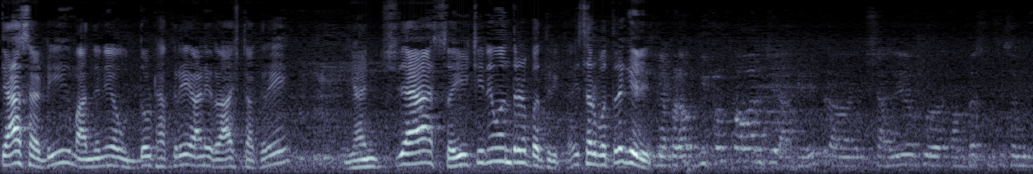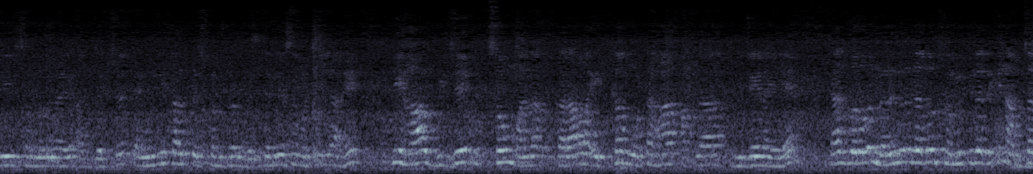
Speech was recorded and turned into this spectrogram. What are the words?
त्यासाठी माननीय उद्धव ठाकरे आणि राज ठाकरे यांच्या सहीची निमंत्रण पत्रिका ही सर्वत्र गेली दीपक पवार जे आहेत शालेय अभ्यास कृती समिती समन्वय अध्यक्ष त्यांनी काल प्रेस कॉन्फरन्स घेतली त्यांनी असं म्हटलेलं आहे की हा विजय उत्सव माना करावा इतका मोठा हा आपला विजय नाही आहे त्याचबरोबर नरेंद्र जाधव समितीला देखील आमचा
